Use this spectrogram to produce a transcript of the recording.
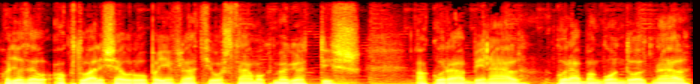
hogy az aktuális európai inflációs számok mögött is a korábbinál, korábban gondoltnál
